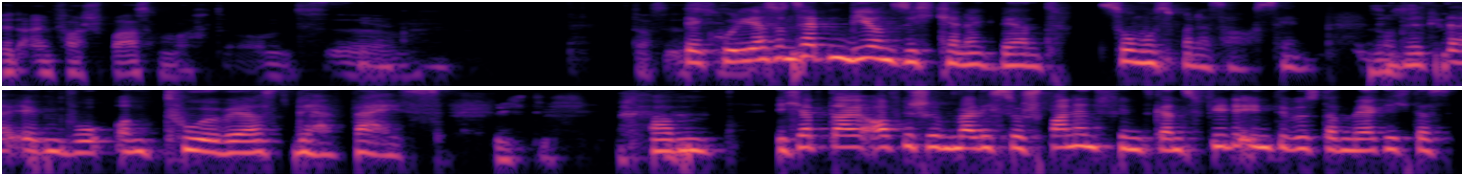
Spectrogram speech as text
wird einfach Spaß gemacht. Und äh, das ist. Sehr cool. Ja, sonst hätten wir uns nicht kennengelernt. So muss man das auch sehen. Sonst Wenn du da irgendwo on Tour wärst, wer weiß. Richtig. Ähm, ich habe da aufgeschrieben, weil ich so spannend finde, ganz viele Interviews, da merke ich, dass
